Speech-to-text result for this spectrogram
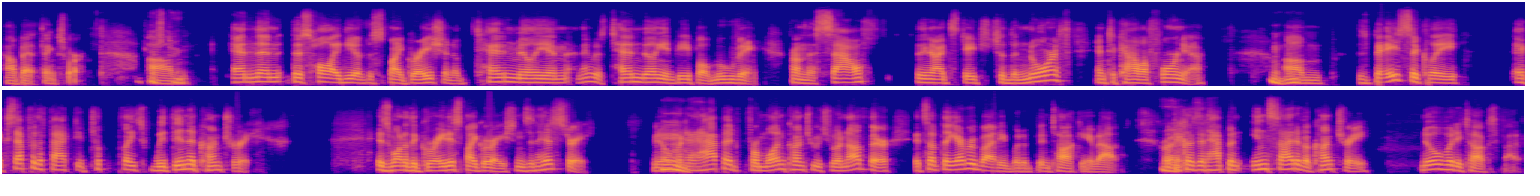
how bad things were. Um, and then this whole idea of this migration of 10 million, I think it was 10 million people moving from the South of the United States to the North and to California mm-hmm. um, is basically, except for the fact it took place within a country, is one of the greatest migrations in history. You know, if it happened from one country to another, it's something everybody would have been talking about. Right. because it happened inside of a country, nobody talks about it.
